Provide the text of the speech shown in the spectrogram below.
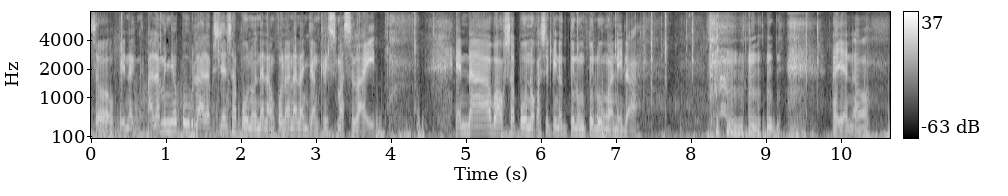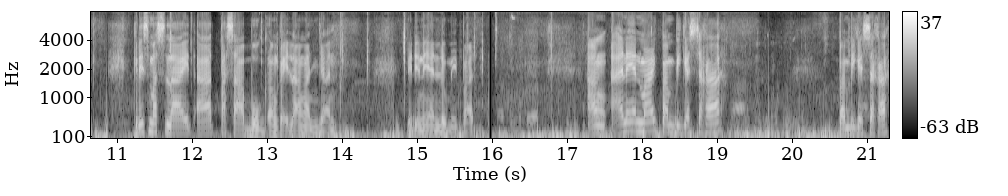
So pinag alam niyo po lalabs diyan sa puno na lang kulang na lang diyan Christmas light. And naawa uh, sa puno kasi pinagtulong-tulungan nila. Ayan oh. Christmas light at pasabog ang kailangan dyan. Pwede na yan lumipad. Ang ano yan Mark? Pambigas tsaka? Pambigas tsaka?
